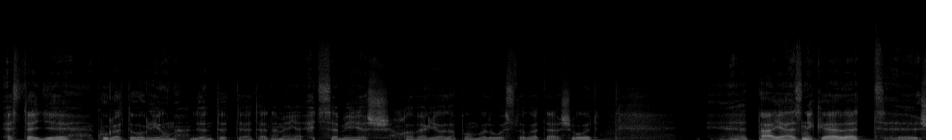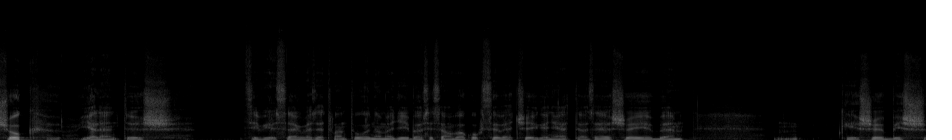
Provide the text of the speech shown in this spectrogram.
ezt egy kuratórium döntött el, tehát nem egy, egy személyes haveri alapon való osztogatás volt. Pályázni kellett, sok jelentős civil szervezet van Tolna megyében, azt hiszem a Vakok Szövetsége nyerte az első évben, később is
